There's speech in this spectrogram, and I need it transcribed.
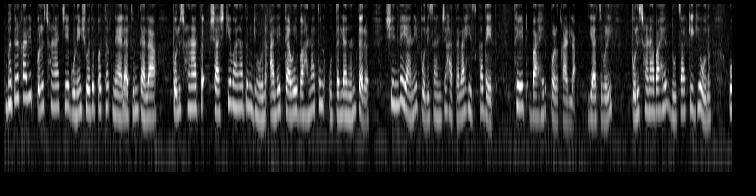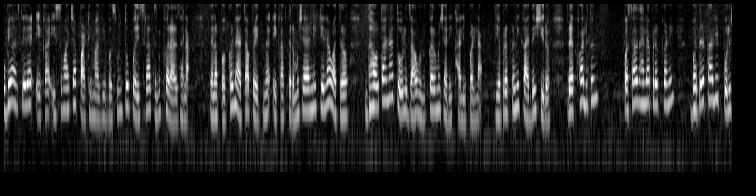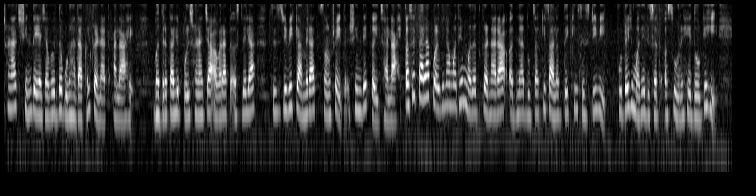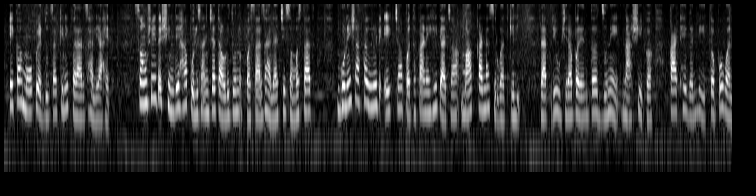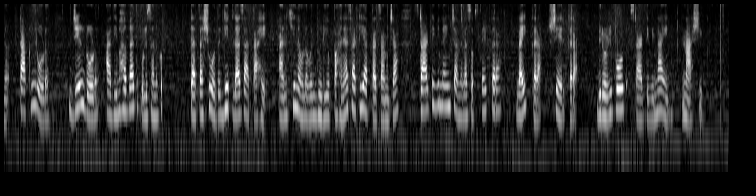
भद्रकाली पोलीस ठाण्याचे गुन्हे शोध पथक न्यायालयातून त्याला पोलीस ठाण्यात शासकीय वाहनातून घेऊन आले. त्यावेळी वाहनातून उतरल्यानंतर शिंदे यांनी पोलिसांच्या हाताला हिसका देत थेट बाहेर पळ काढला. याचवेळी पोलीस ठाण्याबाहेर दुचाकी घेऊन उभ्या असलेल्या एका इसमाच्या पाठीमागे बसून तो परिसरातून फरार झाला. त्याला पकडण्याचा प्रयत्न एका कर्मचाऱ्याने केला मात्र धावताना तोल जाऊन कर्मचारी खाली पडला. या प्रकरणी कायदेशीर रखवालीतून पसार झाल्याप्रकरणी भद्रकाली पोलीस ठाण्यात शिंदे याच्याविरुद्ध गुन्हा दाखल करण्यात आला आहे. भद्रकाली पोलीस ठाण्याच्या आवारात असलेल्या सीसीटीव्ही कॅमेऱ्यात संशयित शिंदे कैद झाला आहे. तसेच त्याला पळविण्यामध्ये मदत करणारा अज्ञात दुचाकी चालक देखील सीसीटीव्ही फुटेजमध्ये दिसत असून हे दोघेही एका मोपेड दुचाकीने फरार झाले आहेत. संशयित शिंदे हा पोलिसांच्या तावडीतून पसार झाल्याचे समजतात गुन्हे शाखा युनिट एकच्या पथकानेही त्याच्या माग काढण्यास सुरुवात केली. रात्री उशिरापर्यंत जुने Nashik Kathe Galli Tapovan Takli road jail road आदी भागात पोलिसांकडून त्याचा शोध घेतला जात आहे. आणखी नवनवीन व्हिडिओ पाहण्यासाठी आत्ताच आमच्या स्टार टी व्ही नाईन चॅनलला सबस्क्राईब करा लाईक करा शेअर करा. Bureau report star T V nine Nashik.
